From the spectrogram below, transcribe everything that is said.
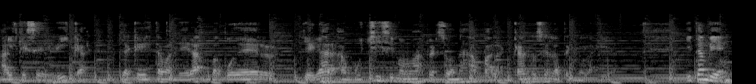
al que se dedica, ya que de esta manera va a poder llegar a muchísimas más personas apalancándose en la tecnología. Y también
